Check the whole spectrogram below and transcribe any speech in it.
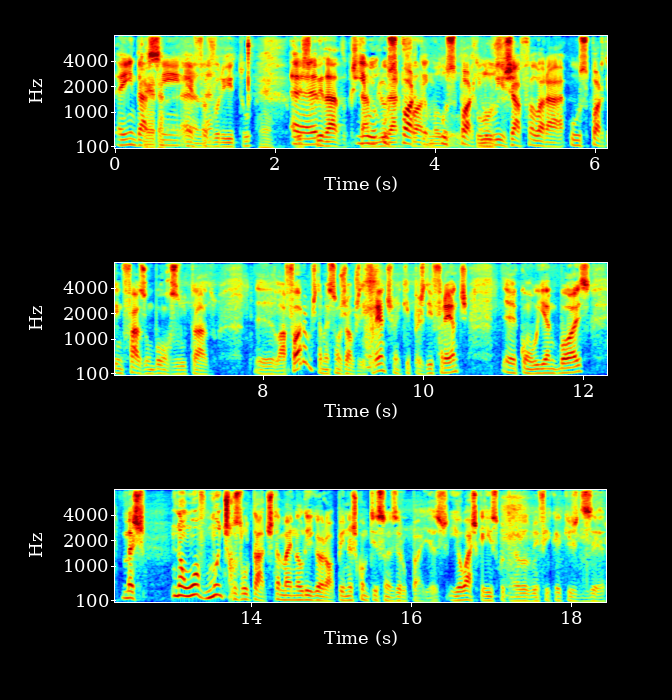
ainda assim é favorito. É. Uh, cuidado, que está a melhorar o Sporting, forma, o, Sporting, o Luís já falará, o Sporting faz um bom resultado uh, lá fora, mas também são jogos diferentes, são equipas diferentes, uh, com o Young Boys, mas não houve muitos resultados também na Liga Europa e nas competições europeias, e eu acho que é isso que o treinador do Benfica quis dizer,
